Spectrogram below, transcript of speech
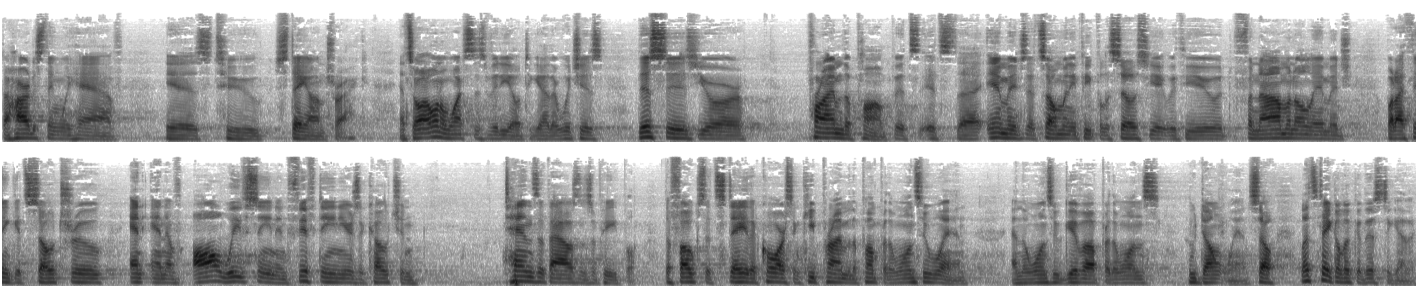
The hardest thing we have is to stay on track. And so I want to watch this video together, which is this is your prime the pump. It's, it's the image that so many people associate with you. Phenomenal image, but I think it's so true. And, and of all we've seen in 15 years of coaching, tens of thousands of people. The folks that stay the course and keep priming the pump are the ones who win, and the ones who give up are the ones who don't win. So let's take a look at this together.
